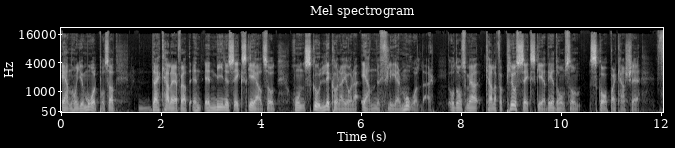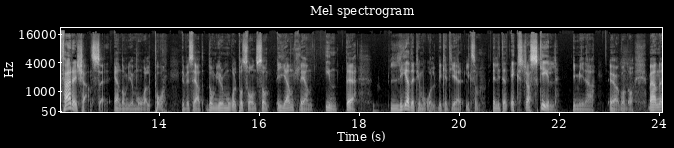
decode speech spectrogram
än hon gör mål på. Så att där kallar jag för att en, en minus XG, alltså hon skulle kunna göra ännu fler mål där. Och de som jag kallar för plus XG, det är de som skapar kanske färre chanser än de gör mål på. Det vill säga att de gör mål på sånt som egentligen inte leder till mål, vilket ger liksom en liten extra skill i mina ögon då. Men...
